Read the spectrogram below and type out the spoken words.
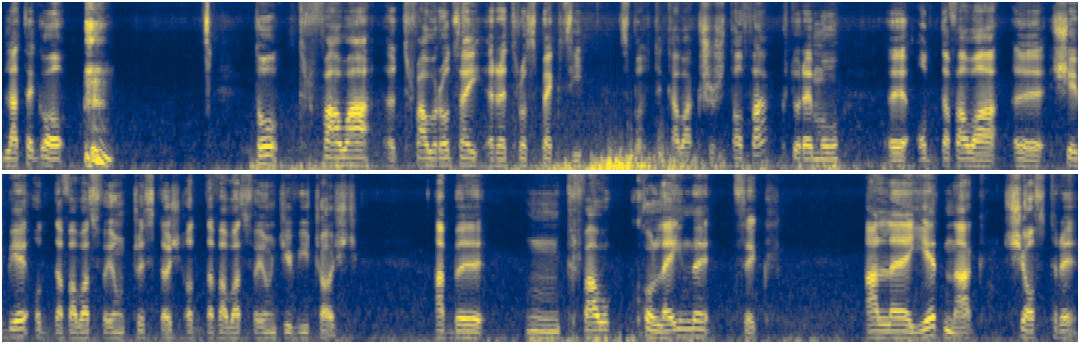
Dlatego to trwała, trwał rodzaj retrospekcji. Spotykała Krzysztofa, któremu e, oddawała siebie, oddawała swoją czystość, oddawała swoją dziewiczość, aby trwał kolejny cykl. Ale jednak siostry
